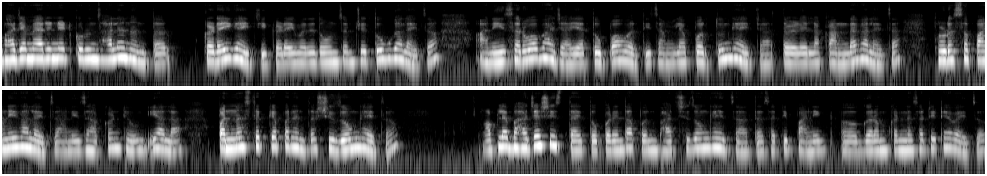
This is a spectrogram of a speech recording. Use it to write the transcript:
भाज्या मॅरिनेट करून झाल्यानंतर कढई घ्यायची. कढईमध्ये दोन चमचे तूप घालायचं आणि सर्व भाज्या या तुपावरती चांगल्या परतून घ्यायच्या. तळलेला कांदा घालायचा. थोडंसं पाणी घालायचं आणि झाकण ठेवून याला पन्नास टक्क्यापर्यंत शिजवून घ्यायचं. आपल्या भाज्या शिजत आहेत तोपर्यंत आपण भात शिजवून घ्यायचा. त्यासाठी पाणी गरम करण्यासाठी ठेवायचं.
